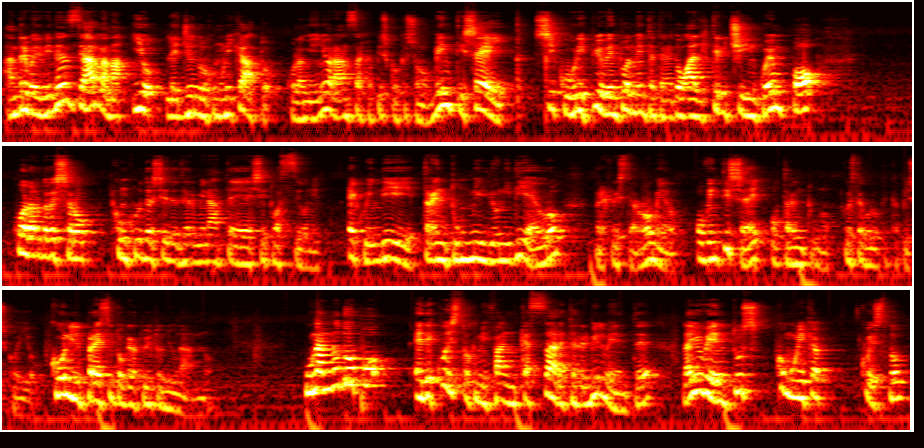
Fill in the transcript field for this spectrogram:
andremo ad evidenziarla, ma io leggendo il comunicato con la mia ignoranza capisco che sono 26 sicuri, più eventualmente te ne do altri 5 un po' qualora dovessero concludersi determinate situazioni. E quindi 31 milioni di euro per Cristian Romero, o 26 o 31, questo è quello che capisco io, con il prestito gratuito di un anno. Un anno dopo, ed è questo che mi fa incazzare terribilmente, la Juventus comunica questo.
